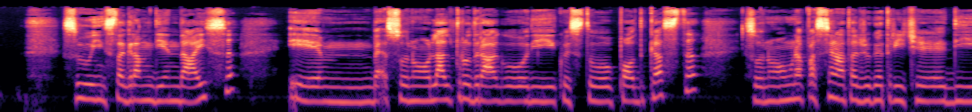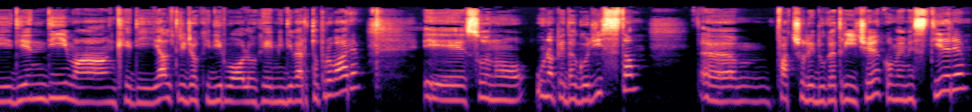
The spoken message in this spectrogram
su Instagram di Endice e mm, beh, sono l'altro drago di questo podcast. Sono un'appassionata giocatrice di DD, ma anche di altri giochi di ruolo che mi diverto a provare. E sono una pedagogista, ehm, faccio l'educatrice come mestiere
